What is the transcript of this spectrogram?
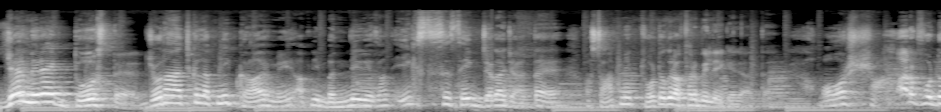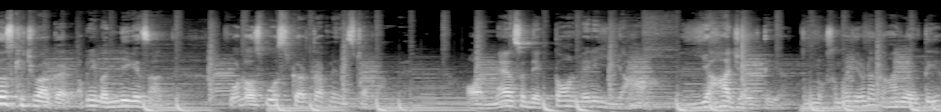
यार मेरा एक दोस्त है, जो ना आजकल अपनी कार में अपनी बंदे के साथ एक से एक जगह जाता है और साथ में एक फोटोग्राफर भी लेके जाता है और शानदार फ़ोटोज़ खिंचवा कर अपनी बंदी के साथ फ़ोटोज़ पोस्ट करता है अपने इंस्टाग्राम में और मैं उसे देखता हूँ और मेरी यहाँ यहाँ जलती है। तुम लोग समझ रहे हो ना कहाँ जलती है?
